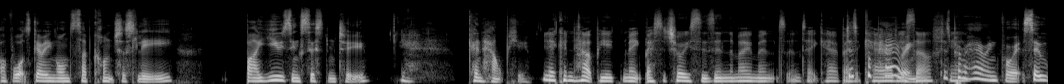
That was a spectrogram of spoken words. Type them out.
of what's going on subconsciously by using system 2 Yeah. can help you. Yeah, it can help you make better choices in the moment and take care better Just care of preparing, yourself. just yeah. preparing for it. So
